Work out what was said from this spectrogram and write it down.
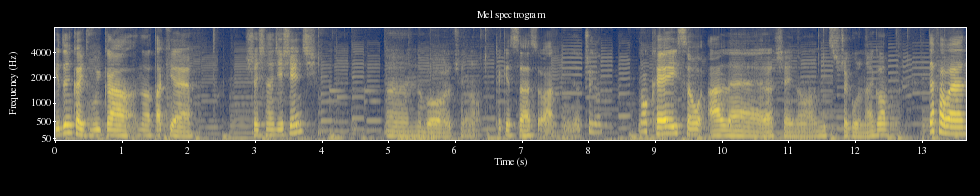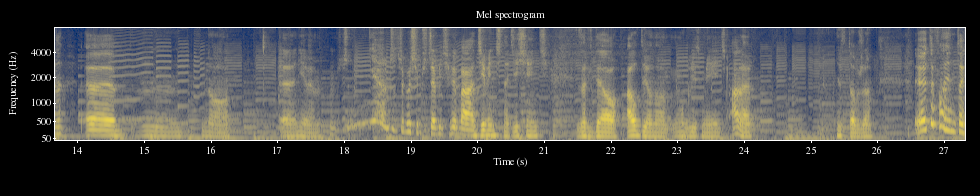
Jedynka i dwójka, no takie 6 na 10. E, no bo raczej no, takie se są, a raczej no, okej są, ale raczej no nic szczególnego. TVN, e, mm, no, e, nie wiem, czy, nie wiem do czego się przyczepić, chyba 9 na 10 za wideo, audio no mogli zmienić, ale jest dobrze. E, TVN, tak,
